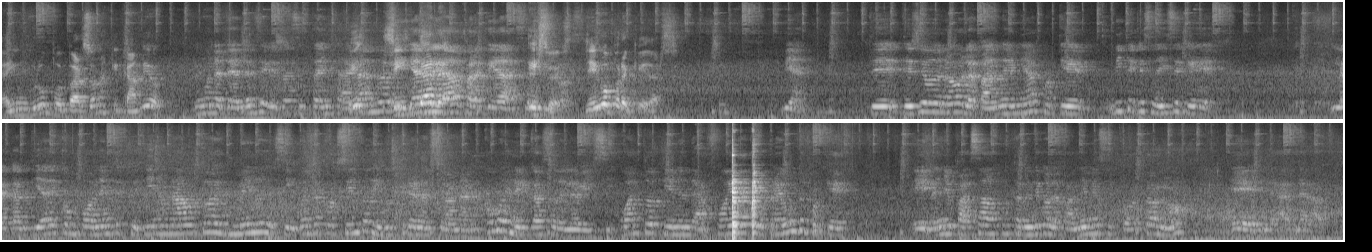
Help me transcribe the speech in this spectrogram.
hay un grupo de personas que cambió. Es una tendencia que ya se está instalando eh, y que ha llegado para quedarse. Eso es, llegó para quedarse. Bien, te, te llevo de nuevo la pandemia porque viste que se dice que la cantidad de componentes que tiene un auto es menos del 50% de industria nacional. ¿Cómo en el caso de la bici? ¿Cuánto tienen de afuera? Te pregunto porque el año pasado, justamente con la pandemia, se cortó ¿no? Eh, la,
